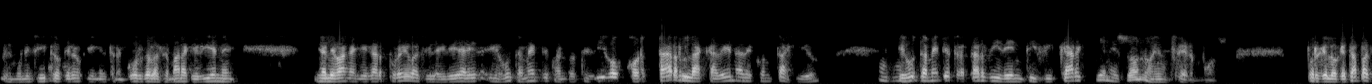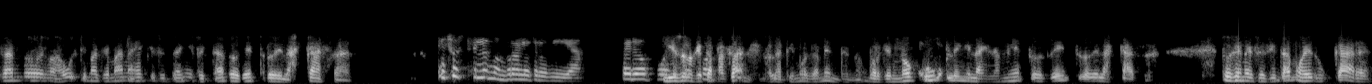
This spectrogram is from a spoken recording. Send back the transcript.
el municipio creo que en el transcurso de la semana que viene ya le van a llegar pruebas y la idea es, justamente cuando te digo cortar la cadena de contagio, es justamente tratar de identificar quiénes son los enfermos. Porque lo que está pasando en las últimas semanas es que se están infectando dentro de las casas. Eso usted lo nombró el otro día. Pero y eso es lo que está pasando, lastimosamente, ¿no? Porque no cumplen el aislamiento dentro de las casas. Entonces necesitamos educar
